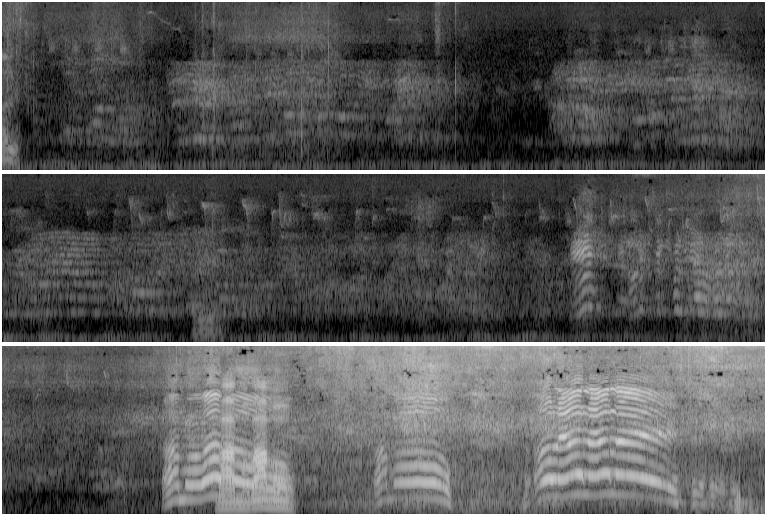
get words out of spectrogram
Vale. ¡Vamos, vamos! Vamos, vamos. ¡Vamos! ¡Ole, ole, ole!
